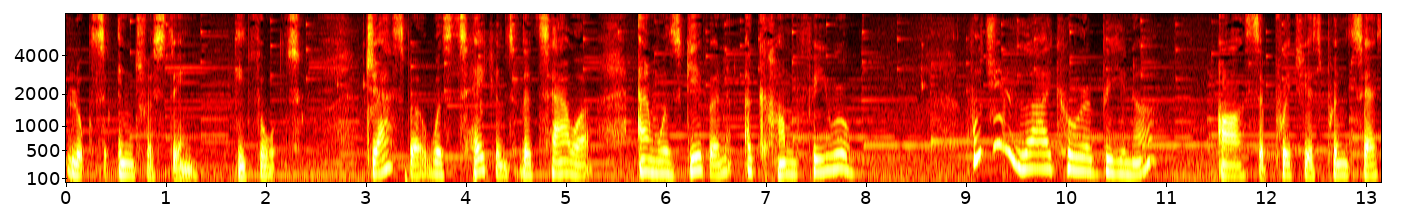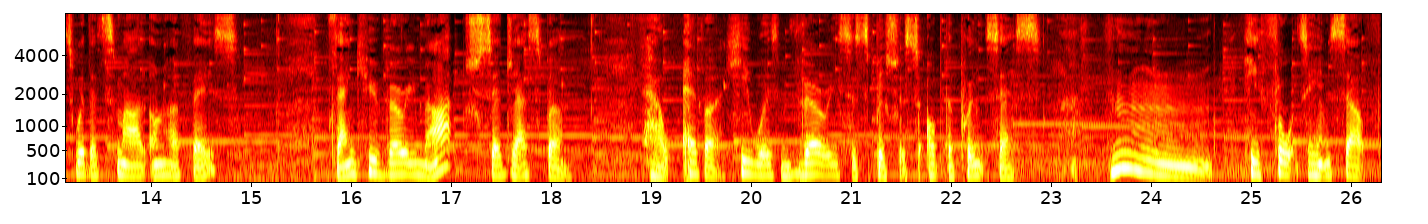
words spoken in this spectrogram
looks interesting, he thought. Jasper was taken to the tower and was given a comfy room. Would you like a Ribena? Asked the prettiest princess with a smile on her face. Thank you very much, said Jasper. However, he was very suspicious of the princess. Hmm, he thought to himself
